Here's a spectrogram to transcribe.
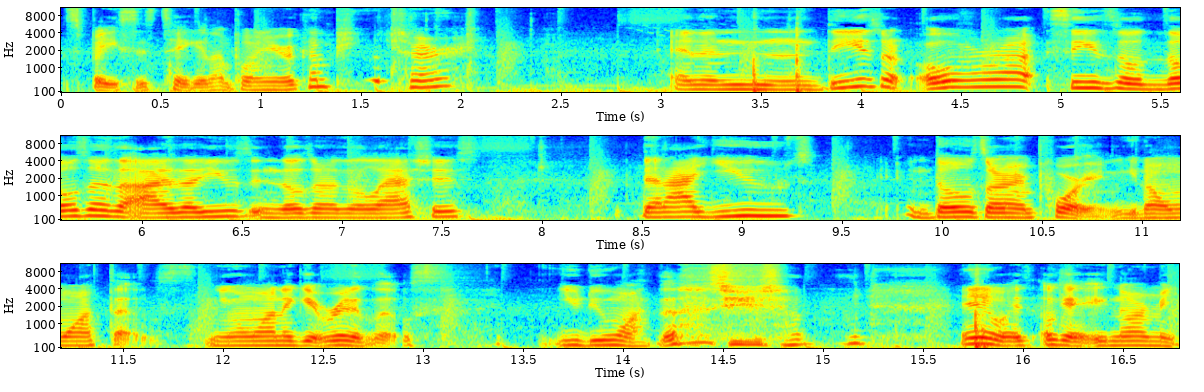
space is taken up on your computer. And then these are over. See, so those are the eyes I use, and those are the lashes that I use. And those are important. You don't want those. You don't want to get rid of those. You do want those. don't. Anyways, okay, ignore me.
